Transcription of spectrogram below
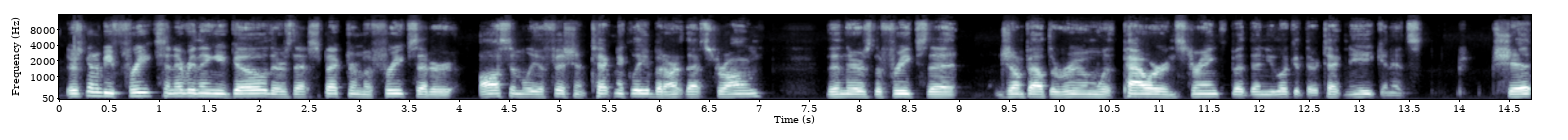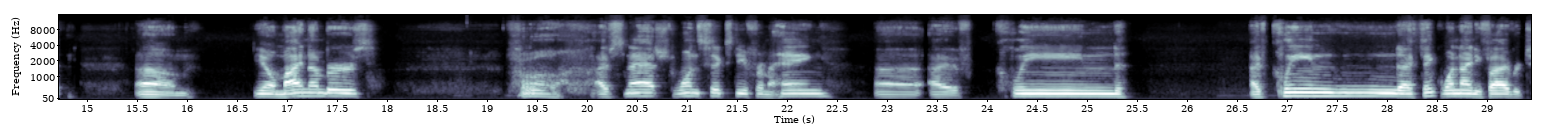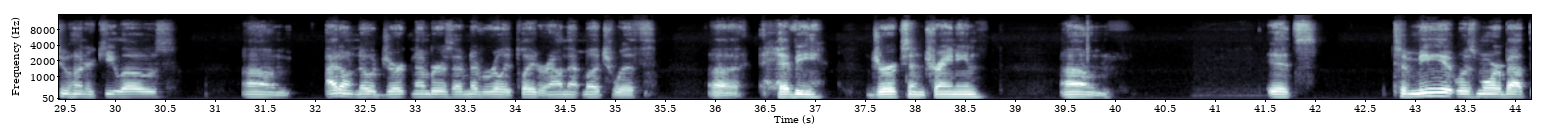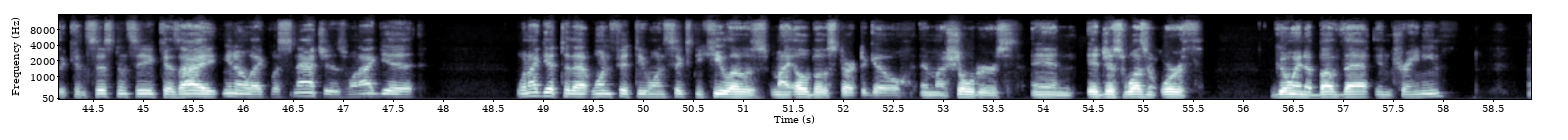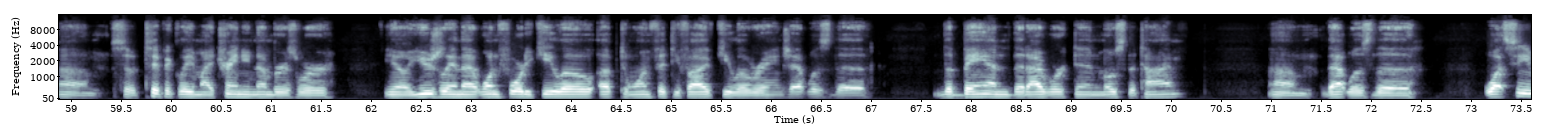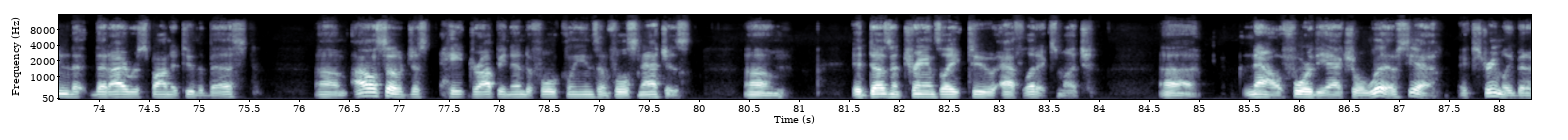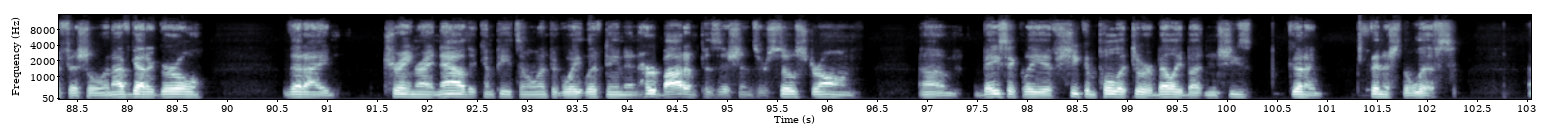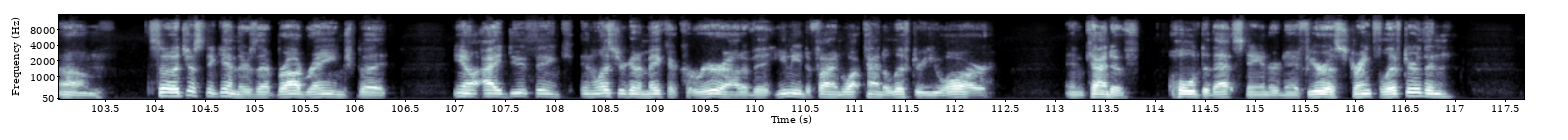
there's going to be freaks and everything you go. There's that spectrum of freaks that are awesomely efficient technically but aren't that strong. Then there's the freaks that jump out the room with power and strength, but then you look at their technique and it's shit. Um, you know, my numbers, oh, I've snatched 160 from a hang. Uh, I've cleaned, I've cleaned, I think 195 or 200 kilos. Um, I don't know jerk numbers. I've never really played around that much with uh, heavy jerks in training. Um, it's to me it was more about the consistency because i you know like with snatches when i get when i get to that 150 160 kilos my elbows start to go and my shoulders and it just wasn't worth going above that in training um, so typically my training numbers were you know usually in that 140 kilo up to 155 kilo range that was the the band that i worked in most of the time um, that was the what seemed that, that I responded to the best. Um, I also just hate dropping into full cleans and full snatches. Um, it doesn't translate to athletics much. Uh, now, for the actual lifts, yeah, extremely beneficial. And I've got a girl that I train right now that competes in Olympic weightlifting, and her bottom positions are so strong. Um, basically, if she can pull it to her belly button, she's to finish the lifts. Um, so it just again, there's that broad range, but you know, I do think unless you're going to make a career out of it, you need to find what kind of lifter you are and kind of hold to that standard. And if you're a strength lifter, then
